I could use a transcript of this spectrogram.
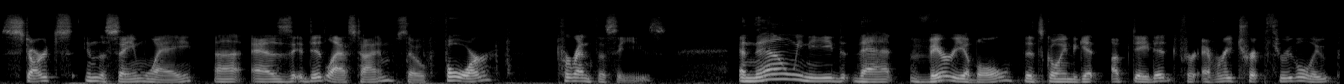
starts in the same way uh, as it did last time. So for parentheses. And now we need that variable that's going to get updated for every trip through the loop.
